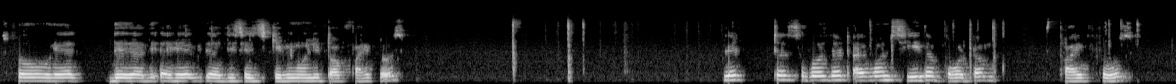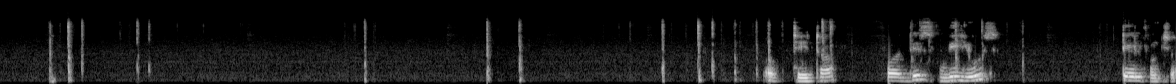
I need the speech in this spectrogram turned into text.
So here the, the here uh, this is giving only top five rows. Let us suppose that I want to see the bottom five rows. Of data for this we use tail function.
